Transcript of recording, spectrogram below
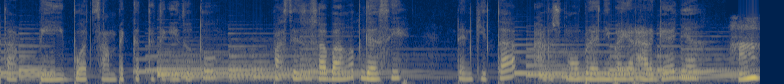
Tapi buat sampai ke titik itu tuh pasti susah banget gak sih? Dan kita harus mau berani bayar harganya. Hah?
